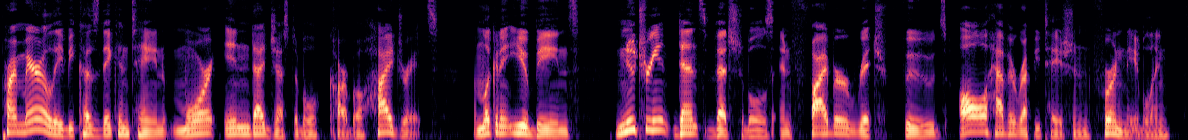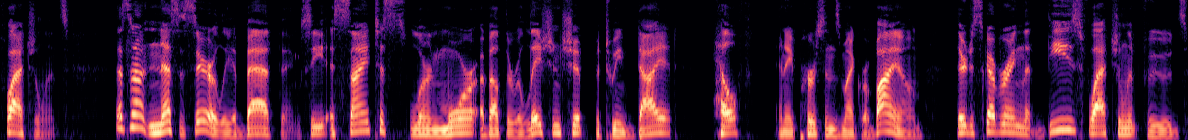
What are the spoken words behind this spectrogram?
primarily because they contain more indigestible carbohydrates. I'm looking at you, beans. Nutrient dense vegetables and fiber rich foods all have a reputation for enabling flatulence. That's not necessarily a bad thing. See, as scientists learn more about the relationship between diet, health, and a person's microbiome, they're discovering that these flatulent foods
